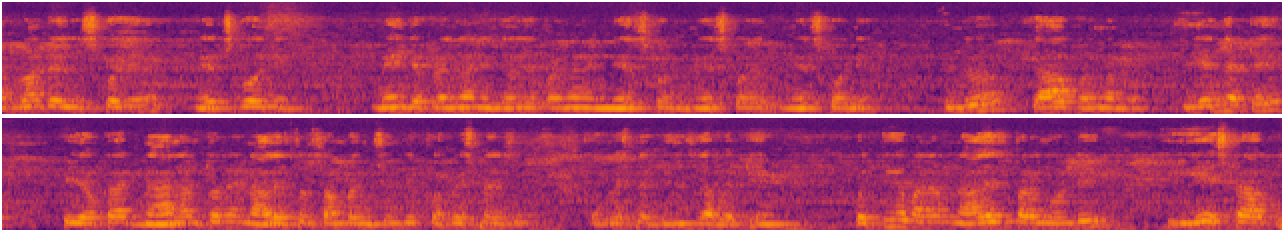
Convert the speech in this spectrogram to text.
అడ్వాంటేజ్ తీసుకొని నేర్చుకొని మేము చెప్పడం కానీ ఇద్దరు చెప్పడం కానీ నేర్చుకొని నేర్చుకో నేర్చుకొని ఇందులో లాభపడినాము ఏంటంటే ఇది ఒక జ్ఞానంతోనే నాలెడ్జ్తో సంబంధించింది ప్రొఫెషనల్ ప్రొఫెషనల్ బిజినెస్ కాబట్టి కొద్దిగా మనం నాలెడ్జ్ పరంగా ఉండి ఏ స్టాక్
